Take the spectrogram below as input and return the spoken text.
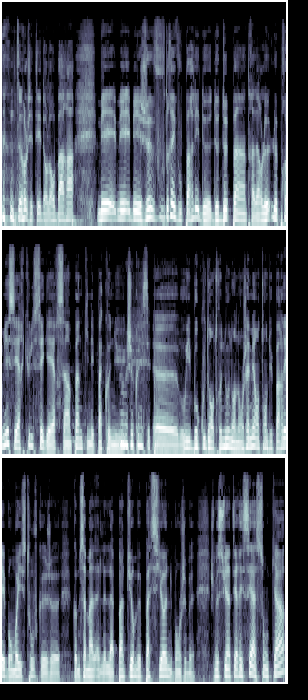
non, j'étais dans l'embarras. Mais, mais, mais je voudrais vous parler de, de deux peintres. Alors, le, le premier, c'est Hercule Séguer. C'est un peintre qui n'est pas connu. Non, je connaissais pas. Euh, oui, beaucoup d'entre nous n'en ont jamais entendu parler. Bon, moi, il se trouve que je, comme ça, la peinture me passionne. Bon, je me, je me suis intéressé à son cas,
